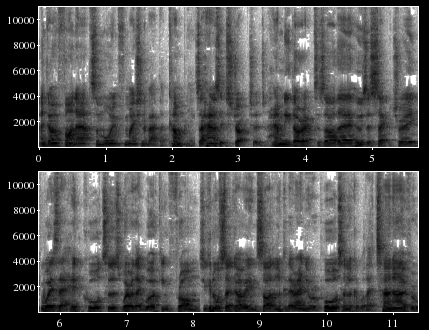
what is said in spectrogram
and go and find out some more information about the company. So how's it structured? How many directors are there? Who's the secretary? Where's their headquarters? Where are they working from? So you can also go inside and look at their annual reports and look at what their turnover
